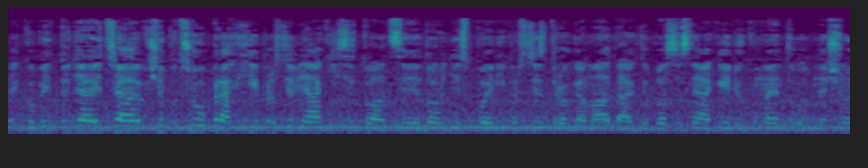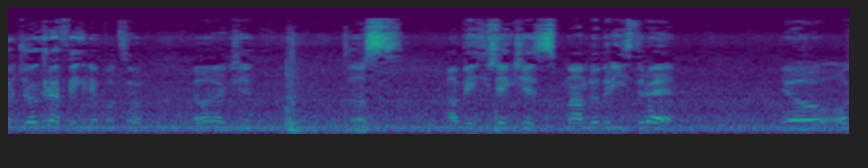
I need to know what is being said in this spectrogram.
jakoby to dělají třeba, že potřebují prachy prostě v nějaké situaci, je to hodně spojený prostě s drogama, tak to byl zase nějaký dokument od National Geographic nebo co, jo, takže to zase, abych řekl, že mám dobrý zdroje. Jo, o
